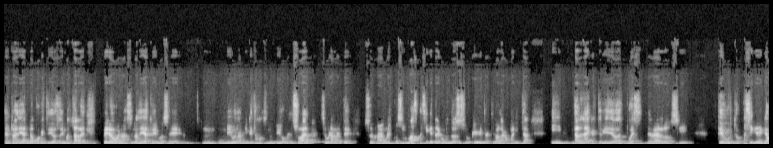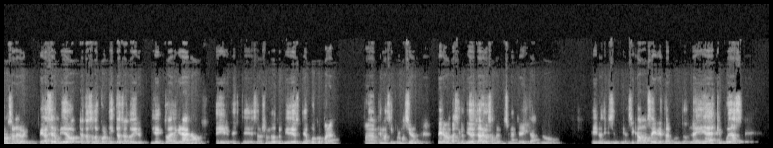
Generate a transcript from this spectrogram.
en realidad no, porque este video va a salir más tarde, pero bueno, hace unos días tuvimos eh, un, vivo también, que estamos haciendo un vivo mensual. Seguramente surjan algunas cosas más, así que te recomiendo suscribirte, activar la campanita y dar like a este video después de verlo si te gustó. Así que, ¿de qué vamos a hablar hoy? Hoy va a ser un video, trato de hacerlos cortitos, trato de ir directo al grano e ir este, desarrollando otros videos de a poco para, para darte más información, pero me parece que los videos largos, a menos que sea una entrevista, no, eh, no tiene sentido. Así que vamos a ir de tal punto. La idea es que puedas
